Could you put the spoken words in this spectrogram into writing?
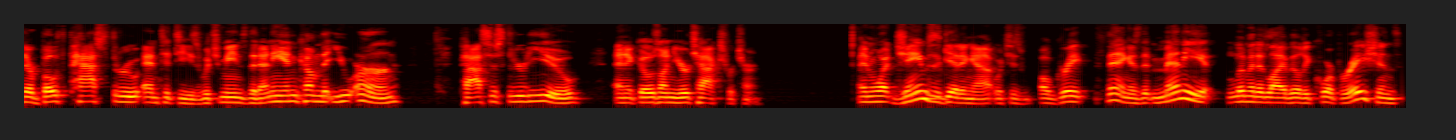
they're both pass through entities, which means that any income that you earn passes through to you and it goes on your tax return. And what James is getting at, which is a great thing, is that many limited liability corporations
